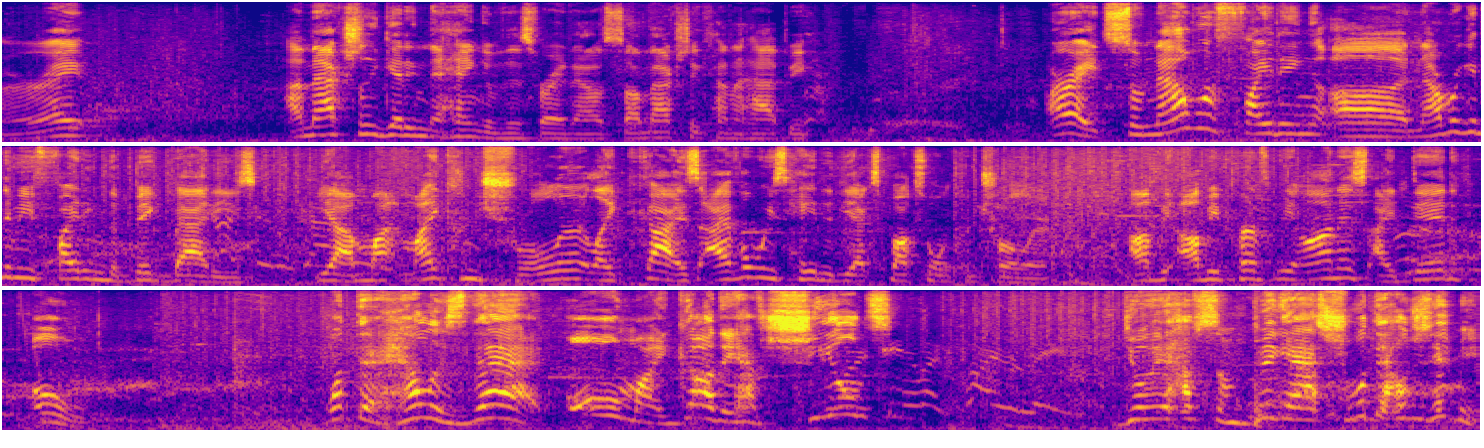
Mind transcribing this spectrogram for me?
Alright. I'm actually getting the hang of this right now, so I'm actually kind of happy. Alright, so now we're fighting, uh, now we're to be fighting the big baddies. Yeah, my, my controller, like, guys, I've always hated the Xbox One controller. I'll be, I'll be perfectly honest, I did. Oh. What the hell is that? Oh my god, they have shields? Yo, they have some big ass, what the hell just hit me?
